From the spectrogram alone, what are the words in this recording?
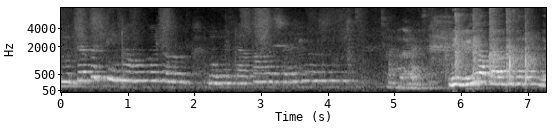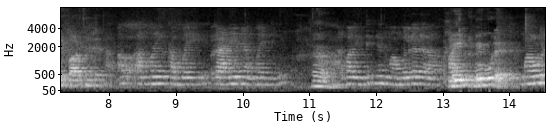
ముద్దబంతి నవ్వులో మూగ భాషలు మీ వీడియో ప్రవర్తిస్తారు మీరు పాడుతుంటే? అమ్మాయి ఒక అమ్మాయి రాణి అనే అమ్మాయిని. ఆ. వాళ్ళ ఇంటికి నేను మామూలుగా మీ ఊరే? ఊరు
